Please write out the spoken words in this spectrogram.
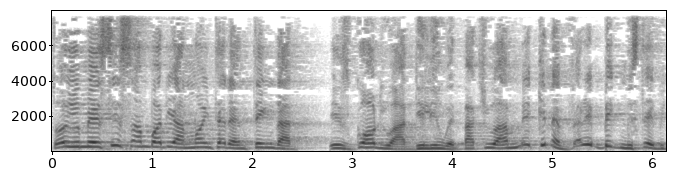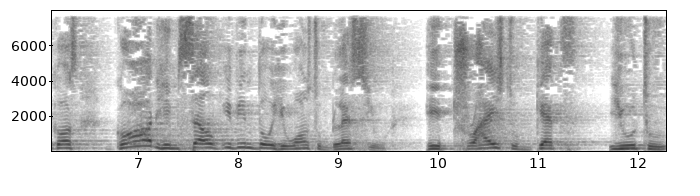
So you may see somebody anointed and think that is God you are dealing with, but you are making a very big mistake because God Himself, even though He wants to bless you, He tries to get you to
